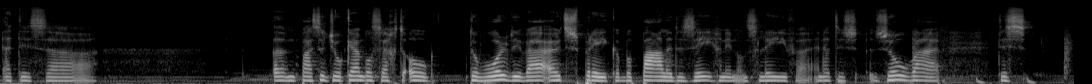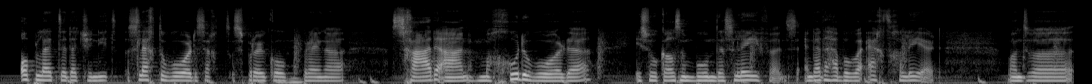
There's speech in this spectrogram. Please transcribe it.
Het is, eh en pastor Joe Campbell zegt ook, de woorden die wij uitspreken bepalen de zegen in ons leven. En dat is zo waar. Het is opletten dat je niet slechte woorden, zegt Spreuk ook, brengen schade aan. Maar goede woorden is ook als een boom des levens. En dat hebben we echt geleerd. Want we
